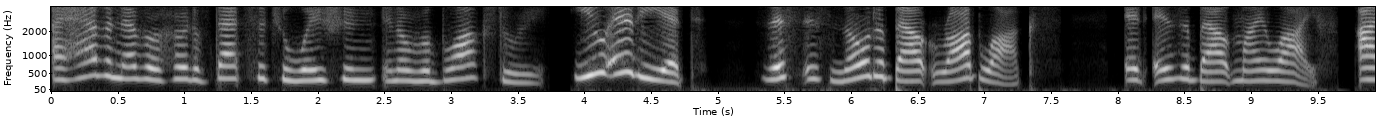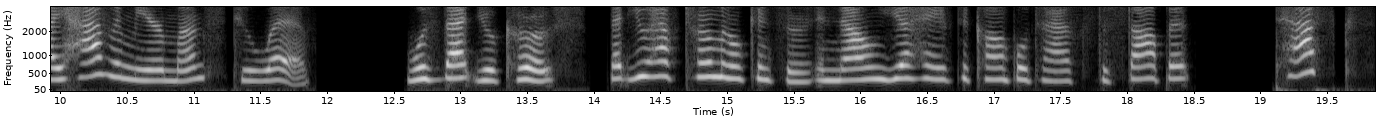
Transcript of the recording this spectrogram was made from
I haven't ever heard of that situation in a Roblox story. You idiot! This is not about Roblox. It is about my life. I have a mere months to live. Was that your curse? That you have terminal cancer and now you have to complete tasks to stop it? Tasks?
